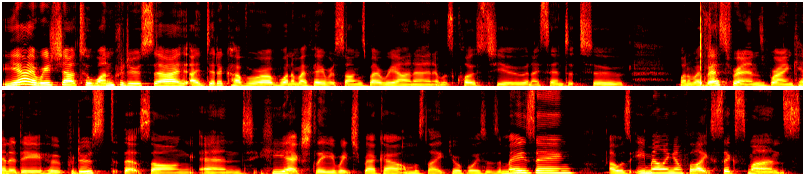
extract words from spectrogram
yeah, I reached out to one producer. I, I did a cover of one of my favorite songs by Rihanna, and it was Close to You. And I sent it to one of my best friends, Brian Kennedy, who produced that song. And he actually reached back out and was like, Your voice is amazing. I was emailing him for like six months,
